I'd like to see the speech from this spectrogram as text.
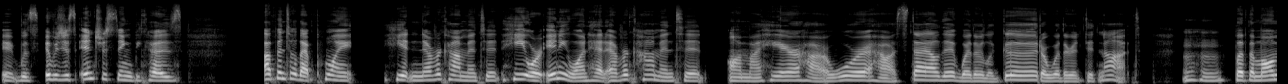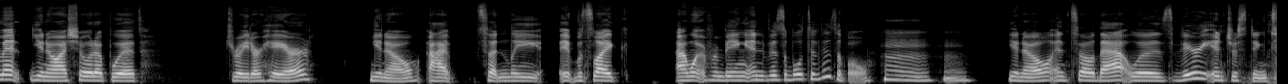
it was it was just interesting because up until that point, he had never commented, he or anyone had ever commented on my hair, how I wore it, how I styled it, whether it looked good or whether it did not. Mm-hmm. But the moment, you know, I showed up with straighter hair, you know, I suddenly it was like I went from being invisible to visible, Hmm. Hmm. you know, and so that was very interesting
